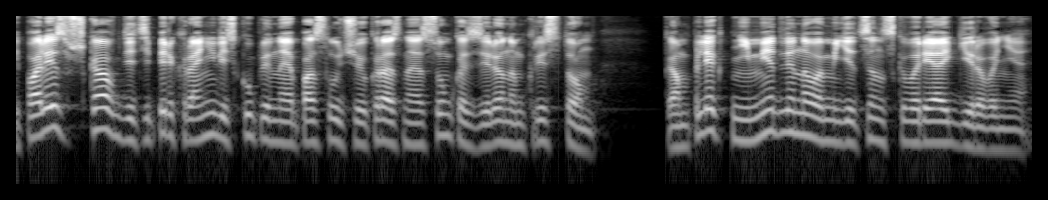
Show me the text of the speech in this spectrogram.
И полез в шкаф, где теперь хранились купленная по случаю красная сумка с зеленым крестом. Комплект немедленного медицинского реагирования.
